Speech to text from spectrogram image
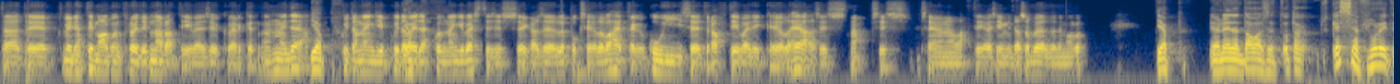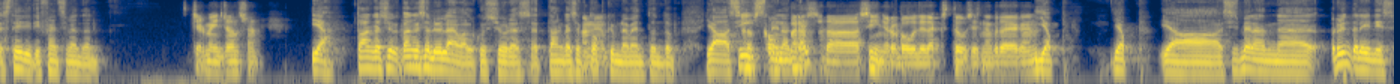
ta teeb või noh, tema kontrollib narratiive ja sihuke värk, et noh, ma ei tea. kui ta mängib, kui ta Jop. väljakul mängib hästi, siis ega see lõpuks ei ole vahet, aga kui see draft'i valik ei ole hea, siis noh, siis see on alati asi, mida saab öelda tema kohta. jah, ja need on tavaliselt, oota, kes see Florida State'i defensive end on? Jermaine Johnson jah, ta on ka, ta on ka seal üleval, kusjuures, et ta on ka seal top kümne vend tundub ja siis. pärast seda senior bowl'i läks, tõusis nagu täiega. jep, jep, ja siis meil on äh, ründeliinis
